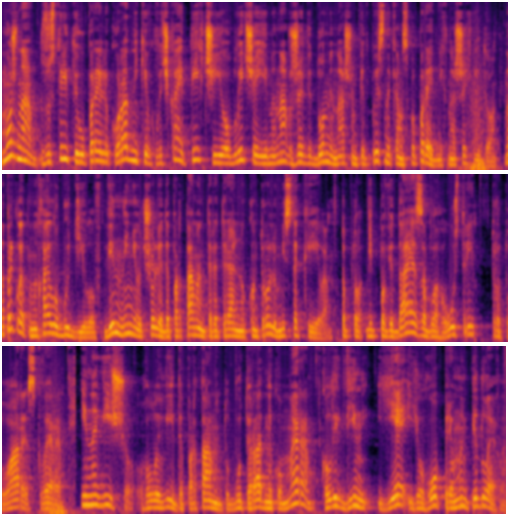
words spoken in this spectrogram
Можна зустріти у переліку радників кличка і тих, чиї обличчя і імена вже відомі нашим підписникам з попередніх наших відео. Наприклад, Михайло Буділов. Він нині очолює департамент територіального контролю міста Києва, тобто відповідає за благоустрій, тротуари, сквери. І навіщо голові департаменту бути радником мера, коли він є його прямим підлеглим?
